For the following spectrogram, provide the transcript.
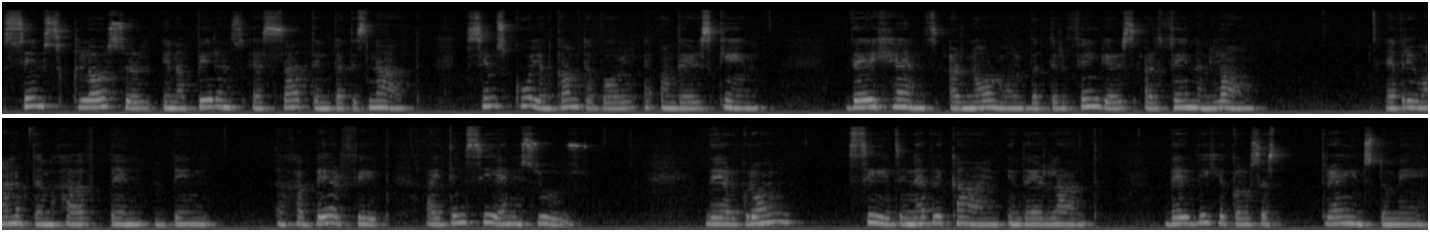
Seems closer in appearance as satin, but is not. Seems cool and comfortable on their skin. Their hands are normal, but their fingers are thin and long. Every one of them have been been uh, have bare feet. I didn't see any shoes. They are growing seeds in every kind in their land. Their vehicles are strange to me.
